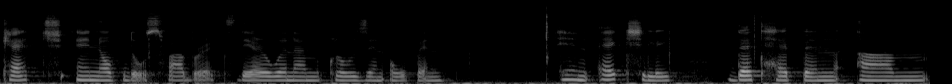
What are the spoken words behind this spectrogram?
catch any of those fabrics there when I'm close and open. And actually that happened um,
